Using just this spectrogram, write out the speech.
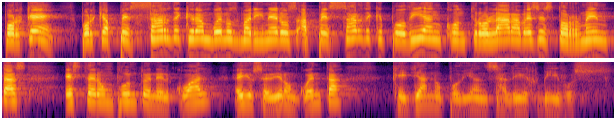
¿Por qué? Porque a pesar de que eran buenos marineros, a pesar de que podían controlar a veces tormentas, este era un punto en el cual ellos se dieron cuenta que ya no podían salir vivos.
